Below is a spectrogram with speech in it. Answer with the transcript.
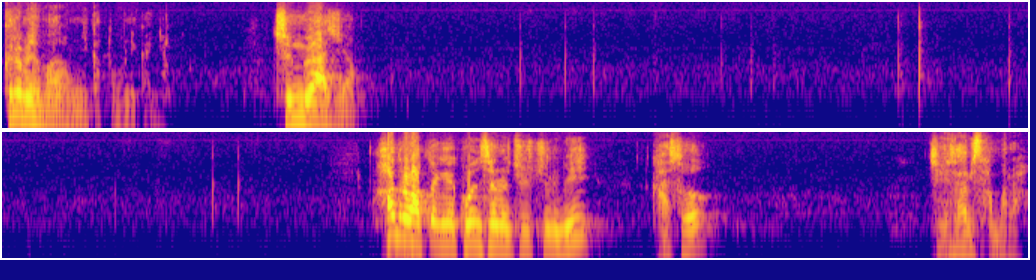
그러면서 뭐가 옵니까? 또 보니까요. 증거하지요. 하늘과 땅에 권세를 주실 주님이 가서 제자를 삼아라.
